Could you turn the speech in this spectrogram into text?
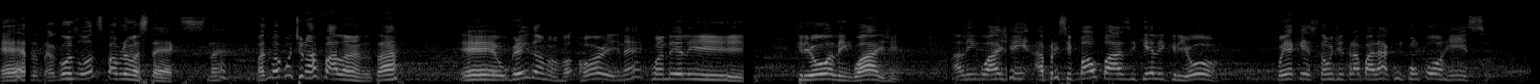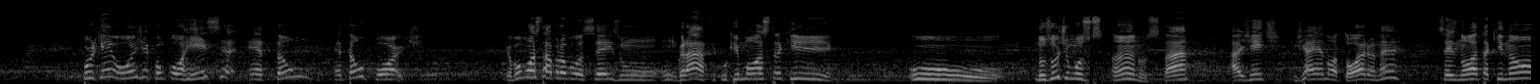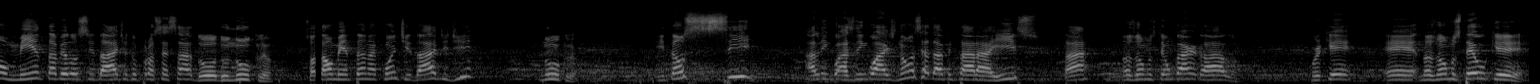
é, alguns outros problemas técnicos, né? Mas vou continuar falando, tá? É, o Graydon Horry, né, quando ele criou a linguagem, a linguagem, a principal base que ele criou foi a questão de trabalhar com concorrência. Porque hoje a concorrência é tão, é tão forte. Eu vou mostrar para vocês um, um, gráfico que mostra que o, nos últimos anos, tá? A gente já é notório, né? Vocês notam que não aumenta a velocidade do processador, do núcleo, só está aumentando a quantidade de núcleo. Então, se lingu as linguagens não se adaptarem a isso, tá? nós vamos ter um gargalo. Porque é, nós vamos ter o quê?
